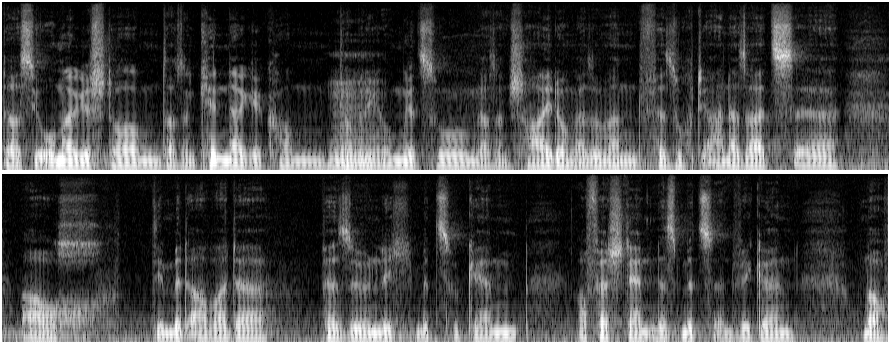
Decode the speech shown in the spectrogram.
da ist die Oma gestorben, da sind Kinder gekommen, mhm. da bin ich mhm. umgezogen, da sind Scheidungen. Also man versucht ja einerseits äh, auch den Mitarbeiter persönlich mitzukennen, auch Verständnis mitzuentwickeln und auch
